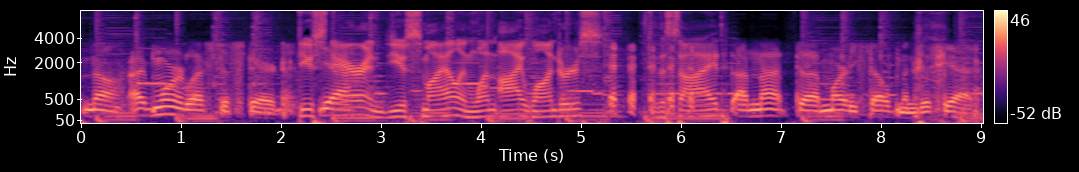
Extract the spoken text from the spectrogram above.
No, I've more or less just stared. do you stare and you smile and one eye wanders to the side? I'm not uh, Marty Feldman just yet.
